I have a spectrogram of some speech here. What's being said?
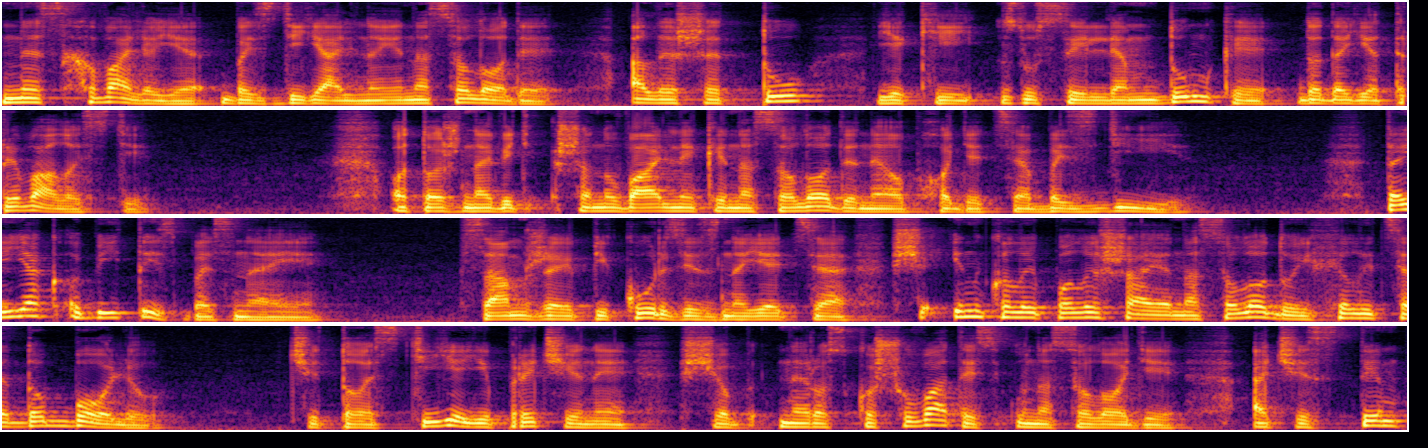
не схвалює бездіяльної насолоди, а лише ту, який зусиллям думки додає тривалості. Отож навіть шанувальники насолоди не обходяться без дії. Та й як обійтись без неї? Сам же Епікур зізнається, що інколи полишає насолоду і хилиться до болю, чи то з тієї причини, щоб не розкошуватись у насолоді, а чи з тим,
